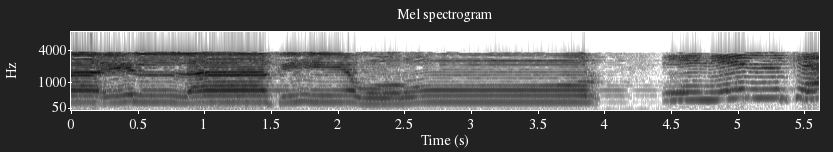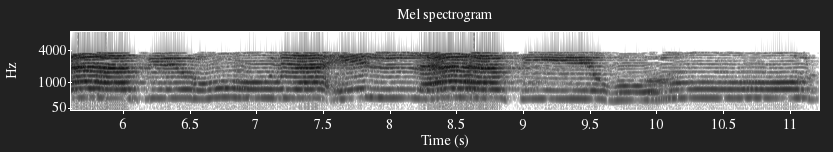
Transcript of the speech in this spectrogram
إلا في غرور. إن الكافرون إلا في غرور.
